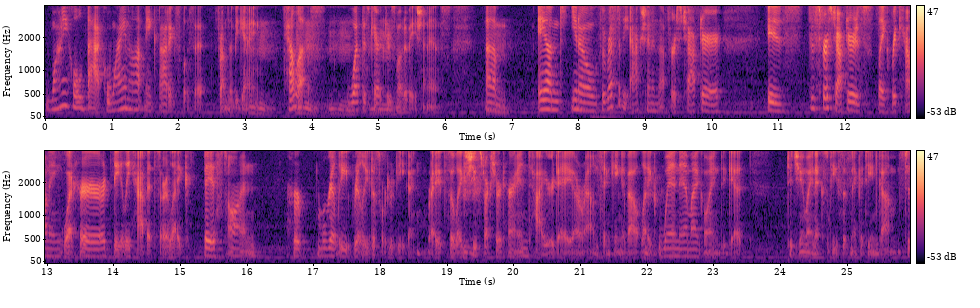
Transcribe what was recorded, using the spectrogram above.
why hold back? Why not make that explicit from the beginning? Mm-hmm. Tell mm-hmm. us mm-hmm. what this character's motivation is. Um, and, you know, the rest of the action in that first chapter is this first chapter is like recounting what her daily habits are like based on her really really disordered eating right so like she mm-hmm. structured her entire day around thinking about like mm-hmm. when am i going to get to chew my next piece of nicotine gum to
